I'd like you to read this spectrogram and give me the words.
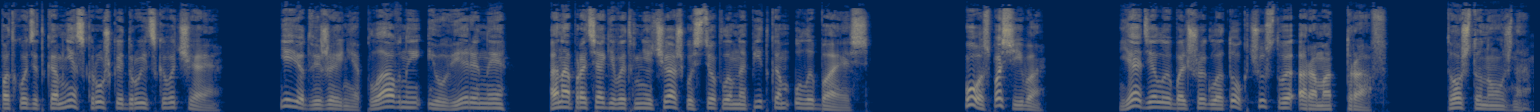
подходит ко мне с кружкой друидского чая. Ее движения плавные и уверенные. Она протягивает мне чашку с теплым напитком, улыбаясь. «О, спасибо!» Я делаю большой глоток, чувствуя аромат трав. То, что нужно.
